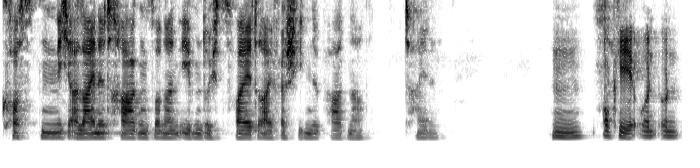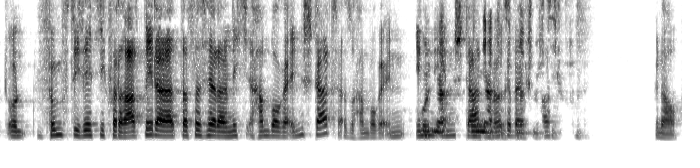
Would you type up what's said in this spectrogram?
Kosten nicht alleine tragen, sondern eben durch zwei, drei verschiedene Partner teilen. Hm, okay, und, und, und 50, 60 Quadratmeter, das ist ja dann nicht Hamburger Innenstadt, also Hamburger In In 100, Innenstadt. 100 Genau.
